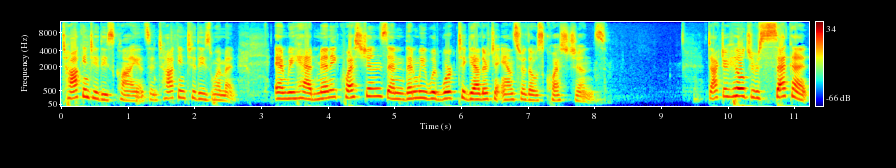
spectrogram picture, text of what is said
talking to these clients and talking to these women. And we had many questions, and then we would work together to answer those questions. Dr. Hilger's second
